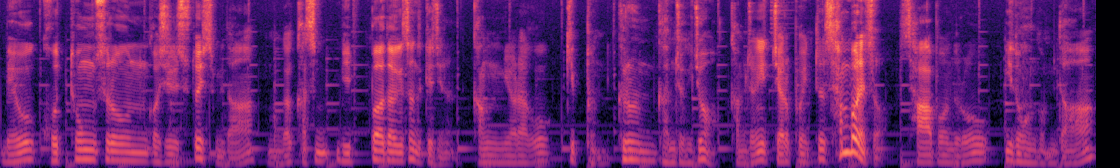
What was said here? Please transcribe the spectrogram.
매우 고통스러운 것일 수도 있습니다. 뭔가 가슴 밑 바닥에서 느껴지는 강렬하고 깊은 그런 감정이죠. 감정이 제로 포인트 3번에서 4번으로 이동한 겁니다.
